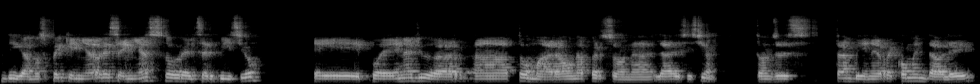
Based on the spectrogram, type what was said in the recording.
digamos, pequeñas reseñas sobre el servicio eh, pueden ayudar a tomar a una persona la decisión. Entonces, también es recomendable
